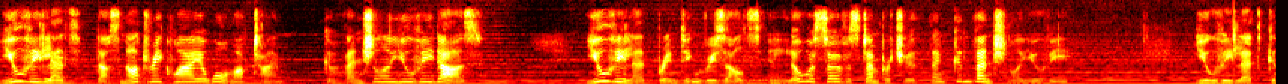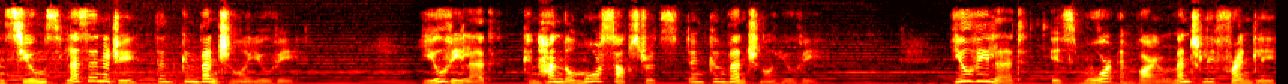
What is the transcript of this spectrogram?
UV LED does not require warm-up time. Conventional UV does. UV LED printing results in lower surface temperature than conventional UV. UV LED consumes less energy than conventional UV. UV LED can handle more substrates than conventional UV. UV LED is more environmentally friendly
